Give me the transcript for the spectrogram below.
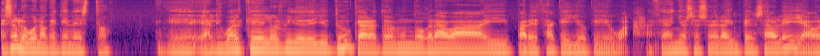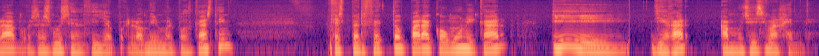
Eso es lo bueno que tiene esto, que al igual que los vídeos de YouTube, que ahora todo el mundo graba y parece aquello que hace años eso era impensable y ahora pues es muy sencillo. Pues lo mismo, el podcasting es perfecto para comunicar y llegar a muchísima gente.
